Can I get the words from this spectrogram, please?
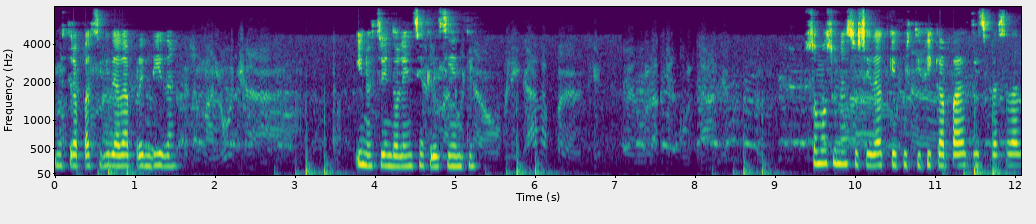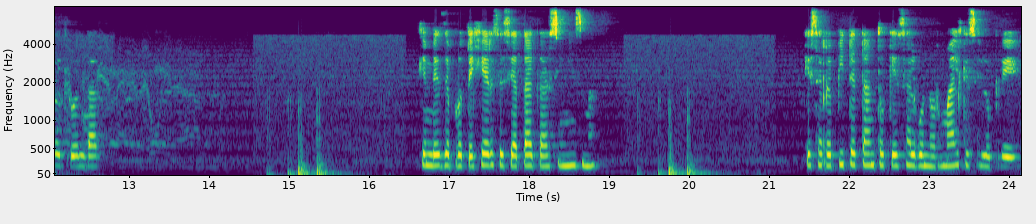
nuestra pasividad aprendida y nuestra indolencia creciente. Somos una sociedad que justifica paz disfrazada de crueldad, que en vez de protegerse se ataca a sí misma, que se repite tanto que es algo normal que se lo cree.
